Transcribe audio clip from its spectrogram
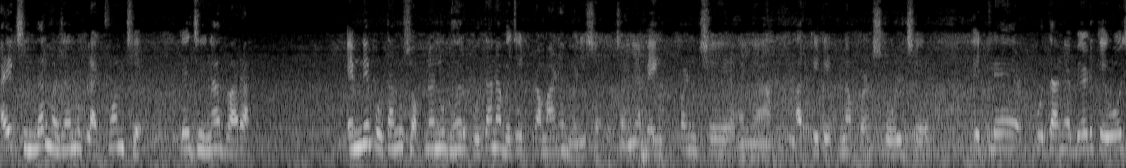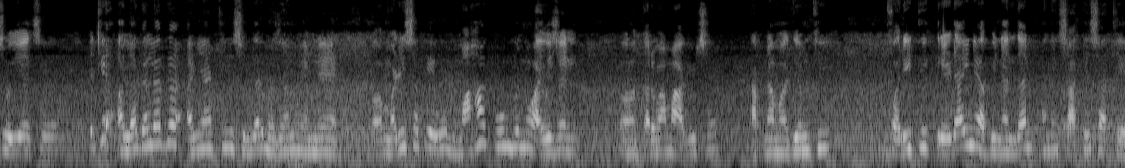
આ એક સુંદર મજાનું પ્લેટફોર્મ છે કે જેના દ્વારા એમને પોતાનું સ્વપ્નનું ઘર પોતાના બજેટ પ્રમાણે મળી શકે છે. અહીંયા બેંક પણ છે, અહીંયા આર્કિટેક્ટના પણ સ્ટોલ છે, એટલે પોતાને બેડ કેવો જોઈએ છે, એટલે અલગ અલગ અહીંયાથી સુંદર મજાનું એમને મળી શકે એવું મહાકુંભનું આયોજન કરવામાં આવ્યું છે. આપના માધ્યમથી ફરીથી ક્રેડાઈને અભિનંદન અને સાથે સાથે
